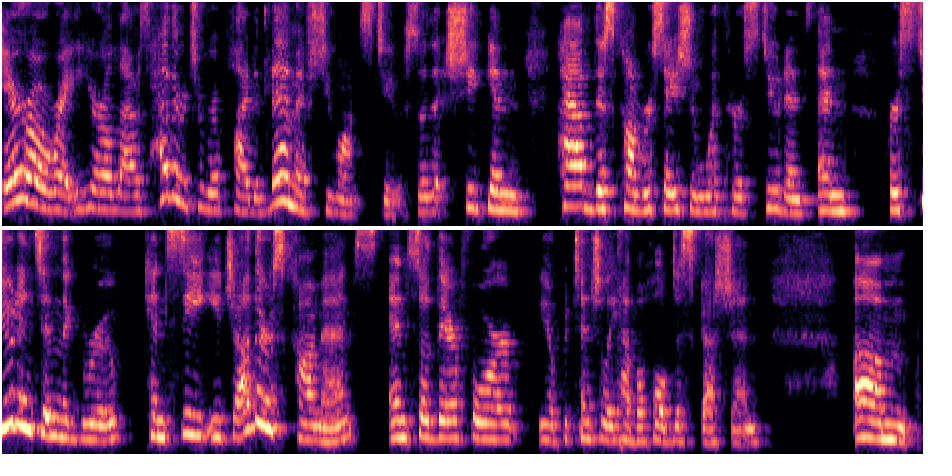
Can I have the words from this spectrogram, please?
arrow right here allows Heather to reply to them if she wants to, so that she can have this conversation with her students and her students in the group can see each other's comments. And so therefore, you know, potentially have a whole discussion. Um,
